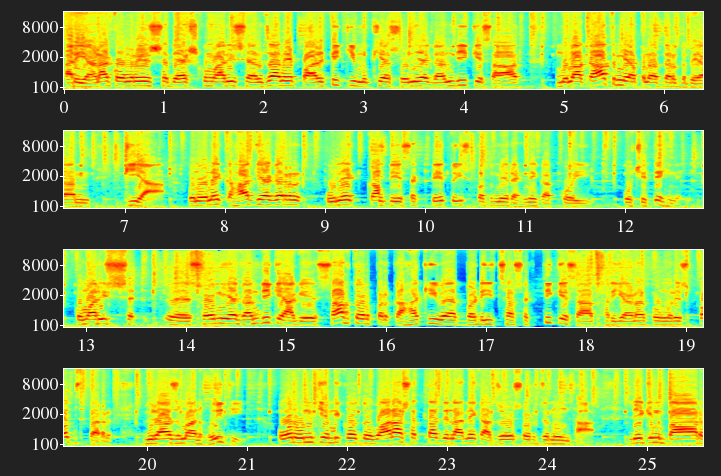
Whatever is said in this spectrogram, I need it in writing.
हरियाणा कांग्रेस अध्यक्ष कुमारी सैलजा ने पार्टी की मुखिया सोनिया गांधी के साथ मुलाकात में अपना दर्द बयान किया। उन्होंने कहा कि अगर उन्हें काम दे सकते तो इस पद में रहने का कोई उचित ही नहीं। कुमारी सोनिया गांधी के आगे साफ़ तौर पर कहा कि वह बड़ी इच्छा शक्ति के साथ हरियाणा कांग्रेस पद पर विराजमान हुई थी और उनके को दोबारा सत्ता दिलाने का जोश और जुनून था। लेकिन बार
